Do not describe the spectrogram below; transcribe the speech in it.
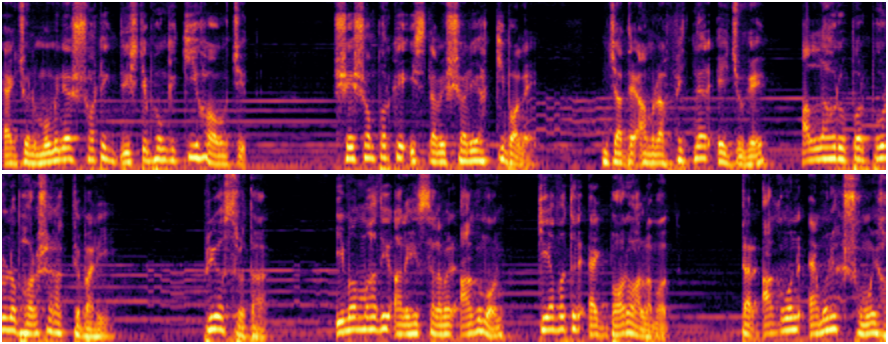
একজন মুমিনের সঠিক দৃষ্টিভঙ্গি কি হওয়া উচিত? সে সম্পর্কে ইসলামী শরিয়া কি বলে? যাতে আমরা ফিতনার এই যুগে আল্লাহর উপর পূর্ণ ভরসা রাখতে পারি। প্রিয় শ্রোতা, ইমাম মাহাদি আলহিসাল্লামের আগমন কিয়ামতের এক বড় আলামত। তার আগমন এমন এক সময় হবে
